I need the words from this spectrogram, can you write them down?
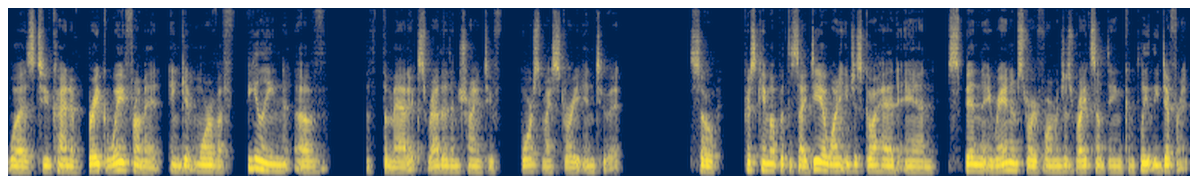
was to kind of break away from it and get more of a feeling of the thematics rather than trying to force my story into it. So Chris came up with this idea why don't you just go ahead and spin a random story form and just write something completely different?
